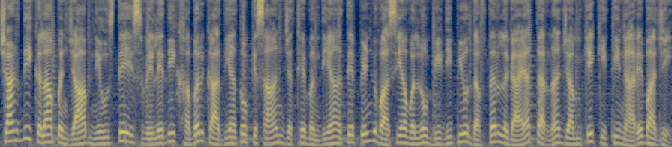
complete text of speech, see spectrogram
ਚੜ੍ਹਦੀ ਕਲਾ ਪੰਜਾਬ ਨਿਊਜ਼ ਤੇ ਇਸ ਵੇਲੇ ਦੀ ਖਬਰ ਕਾਦੀਆਂ ਤੋਂ ਕਿਸਾਨ ਜਥੇਬੰਦੀਆਂ ਅਤੇ ਪਿੰਡ ਵਾਸੀਆਂ ਵੱਲੋਂ ਬੀਡੀਪੀਓ ਦਫ਼ਤਰ ਲਗਾਇਆ ਧਰਨਾ ਜੰਮ ਕੇ ਕੀਤੀ ਨਾਅਰੇਬਾਜ਼ੀ।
